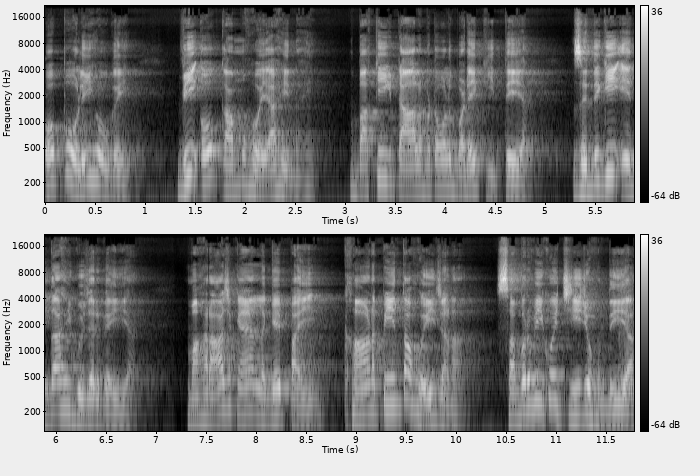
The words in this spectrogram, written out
ਉਹ ਭੋਲੀ ਹੋ ਗਈ, ਵੀ ਉਹ ਕੰਮ ਹੋਇਆ ਹੀ ਨਹੀਂ। ਬਾਕੀ ਟਾਲ ਮਟੋਲ ਬੜੇ ਕੀਤੇ ਆ। ਜ਼ਿੰਦਗੀ ਇਦਾਂ ਹੀ ਗੁਜ਼ਰ ਗਈ ਆ। ਮਹਾਰਾਜ ਕਹਿਣ ਲੱਗੇ, ਭਾਈ, ਖਾਣ ਪੀਣ ਤਾਂ ਹੋ ਹੀ ਜਾਣਾ, ਸਬਰ ਵੀ ਕੋਈ ਚੀਜ਼ ਹੁੰਦੀ ਆ,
